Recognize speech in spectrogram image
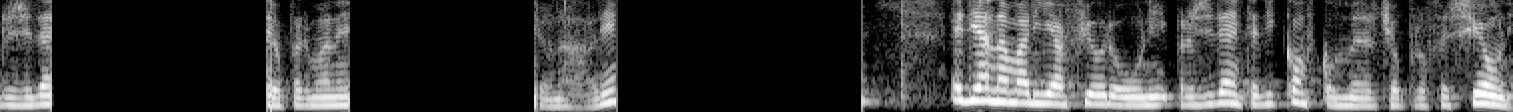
Presidente permanenti nazionali e di Anna Maria Fioroni, Presidente di Confcommercio Professioni.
